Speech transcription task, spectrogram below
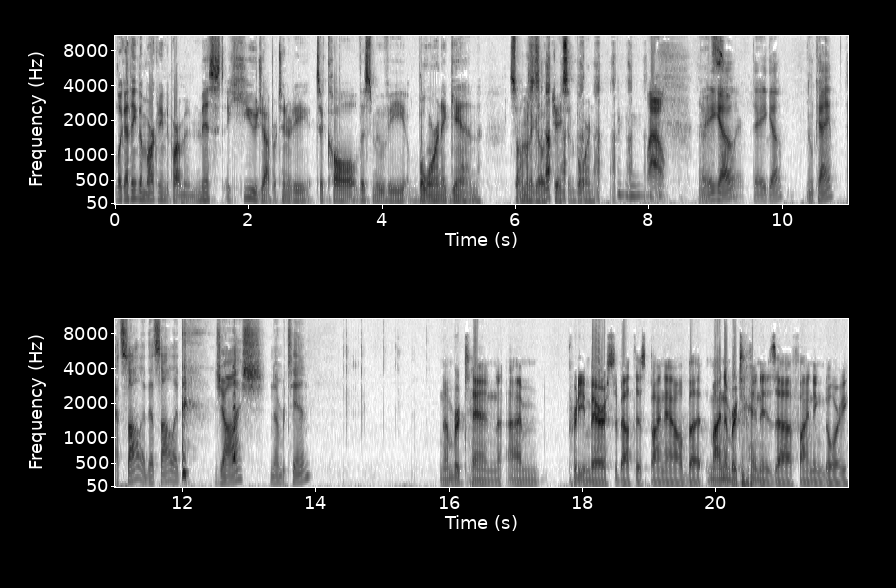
Look, I think the marketing department missed a huge opportunity to call this movie Born Again. So I'm going to go with Jason Bourne. Wow. There you go. hilarious. There you go. Okay, that's solid. That's solid. Josh, number ten. Number 10, I'm pretty embarrassed about this by now, but my number 10 is uh, Finding Dory.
